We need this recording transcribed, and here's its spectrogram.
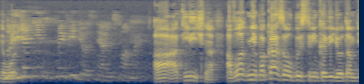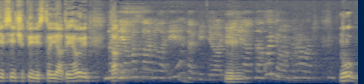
Ну, Вот. я не, мы видео сняли с мамой. А, отлично. А Влад мне показывал быстренько видео, там, где все четыре стоят, и говорит, Да, там- я поставила и это видео, и от нас с мамой. ну,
